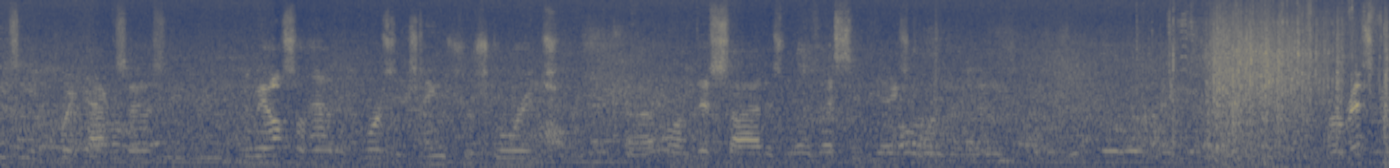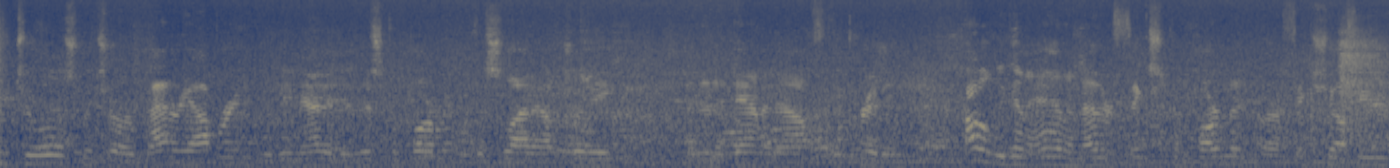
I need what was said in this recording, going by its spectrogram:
easy and quick access. And we also have, of course, extinguisher storage uh, on this side as well as SCBA storage Our rescue tools, which are battery operated, will be mounted in this compartment with a slide out tray and then a down and out for the cribbing. Probably going to have another fixed compartment or a fixed shelf here.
